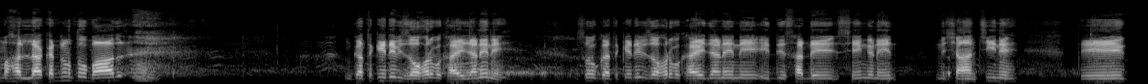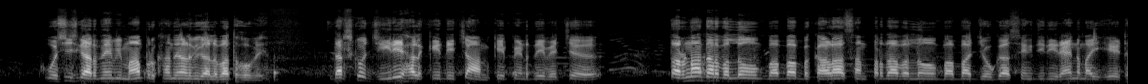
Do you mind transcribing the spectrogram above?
ਮਹੱਲਾ ਕੱਢਣ ਤੋਂ ਬਾਅਦ ਗਤਕੇ ਦੇ ਵੀ ਜ਼ੋਹਰ ਵਿਖਾਏ ਜਾਣੇ ਨੇ। ਸੋ ਗਤਕੇ ਦੇ ਵੀ ਜ਼ੋਹਰ ਵਿਖਾਏ ਜਾਣੇ ਨੇ ਇਹਦੇ ਸਾਡੇ ਸਿੰਘ ਨੇ, ਨਿਸ਼ਾਨਚੀ ਨੇ ਤੇ ਕੋਸ਼ਿਸ਼ ਕਰਦੇ ਆ ਵੀ ਮਹਾਂਪੁਰਖਾਂ ਦੇ ਨਾਲ ਵੀ ਗੱਲਬਾਤ ਹੋਵੇ। ਦਰਸ਼ਕੋ, ਜੀਰੇ ਹਲਕੇ ਦੇ ਝਾਮਕੇ ਪਿੰਡ ਦੇ ਵਿੱਚ ਤਰੁਣਾ ਦਲ ਵੱਲੋਂ ਬਾਬਾ ਬਕਾਲਾ ਸੰਪਰਦਾ ਵੱਲੋਂ ਬਾਬਾ ਜੋਗਾ ਸਿੰਘ ਜੀ ਦੀ ਰਹਿਨਮਾਈ ਹੇਠ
